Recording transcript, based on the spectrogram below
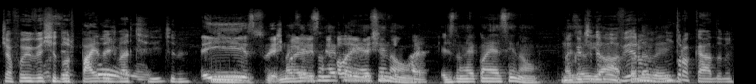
Já foi o investidor Você pai da foi- Smart Fit, né? Isso, Mas eles não isso reconhecem, não. pai. Eles não reconhecem, não. Mas Nunca eu te ia devolveram toda um, vez. um trocado, né?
